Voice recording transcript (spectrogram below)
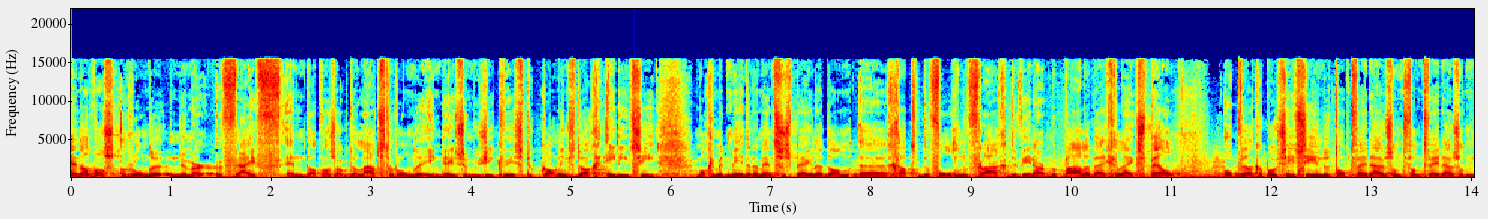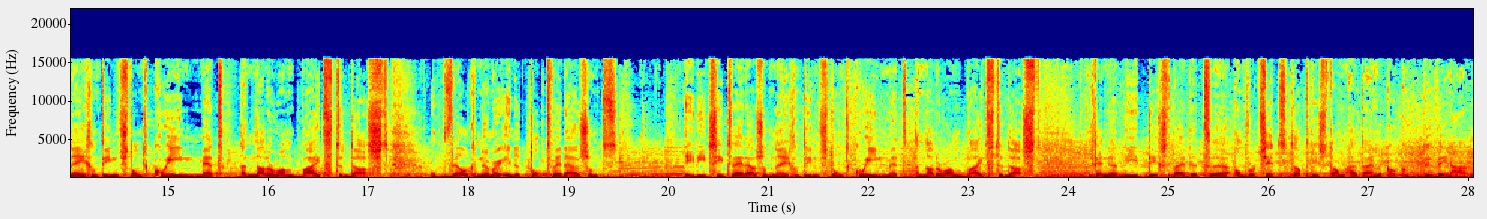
Dat was ronde nummer 5. En dat was ook de laatste ronde in deze muziekquiz, de Koningsdag-editie. Mocht je met meerdere mensen spelen, dan eh, gaat de volgende vraag de winnaar bepalen bij gelijkspel. Op welke positie in de top 2000 van 2019 stond Queen met Another One Bites the Dust? Op welk nummer in de top 2000 editie 2019 stond Queen met Another One Bites the Dust? Degene die het dichtst bij dit eh, antwoord zit, dat is dan uiteindelijk ook de winnaar.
